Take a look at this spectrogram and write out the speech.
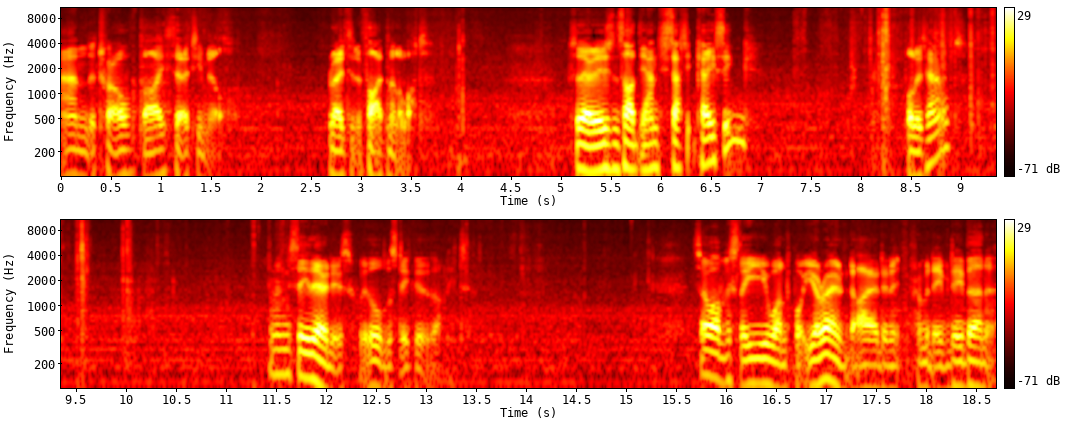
and the 12 by 30 mil. Rated at 5 milliwatt. So there it is inside the anti-static casing. Pull it out. And you see there it is with all the stickers on it. So obviously you want to put your own diode in it from a DVD burner.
